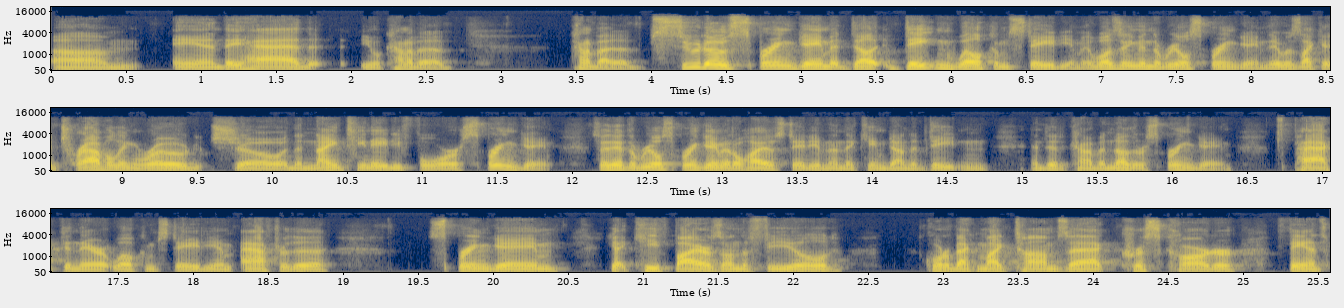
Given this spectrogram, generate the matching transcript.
Um, and they had, you know, kind of a kind of a pseudo spring game at Dayton Welcome Stadium. It wasn't even the real spring game. There was like a traveling road show in the 1984 spring game. So they had the real spring game at Ohio Stadium. Then they came down to Dayton and did kind of another spring game. It's packed in there at Welcome Stadium. After the spring game, got Keith Byars on the field, quarterback Mike Tomczak, Cris Carter, fans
